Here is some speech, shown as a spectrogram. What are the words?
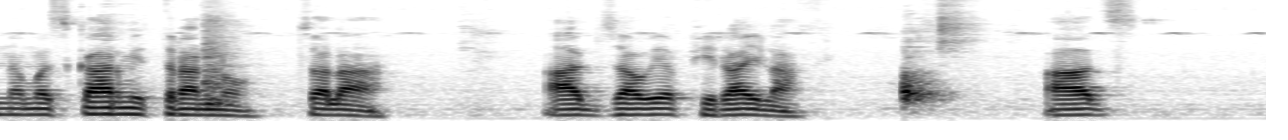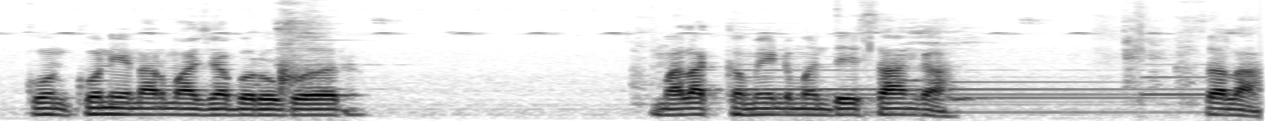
नमस्कार मित्रांनो चला आज जाऊया फिरायला. आज कोण कोण येणार माझ्याबरोबर मला कमेंटमध्ये सांगा. चला.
